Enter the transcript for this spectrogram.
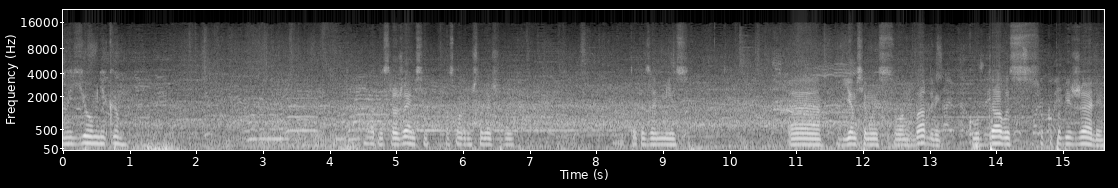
наемникам. Ладно, сражаемся. Посмотрим, что дальше будет. Вот это замес. Э, бьемся мы с лонгбардами. Куда вы, сука, побежали?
